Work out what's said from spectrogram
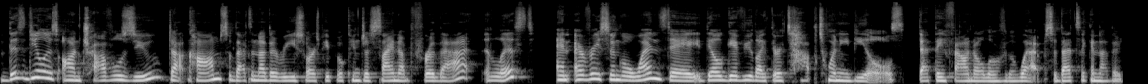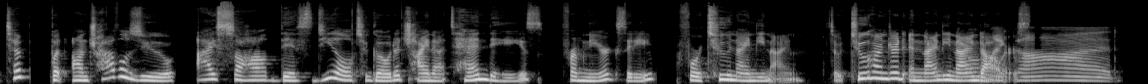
This deal is on travelzoo.com. So that's another resource. People can just sign up for that list. And every single Wednesday, they'll give you like their top 20 deals that they found all over the web. So that's like another tip. But on Travelzoo, I saw this deal to go to China 10 days from New York City for 299. So $299. Oh my God.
